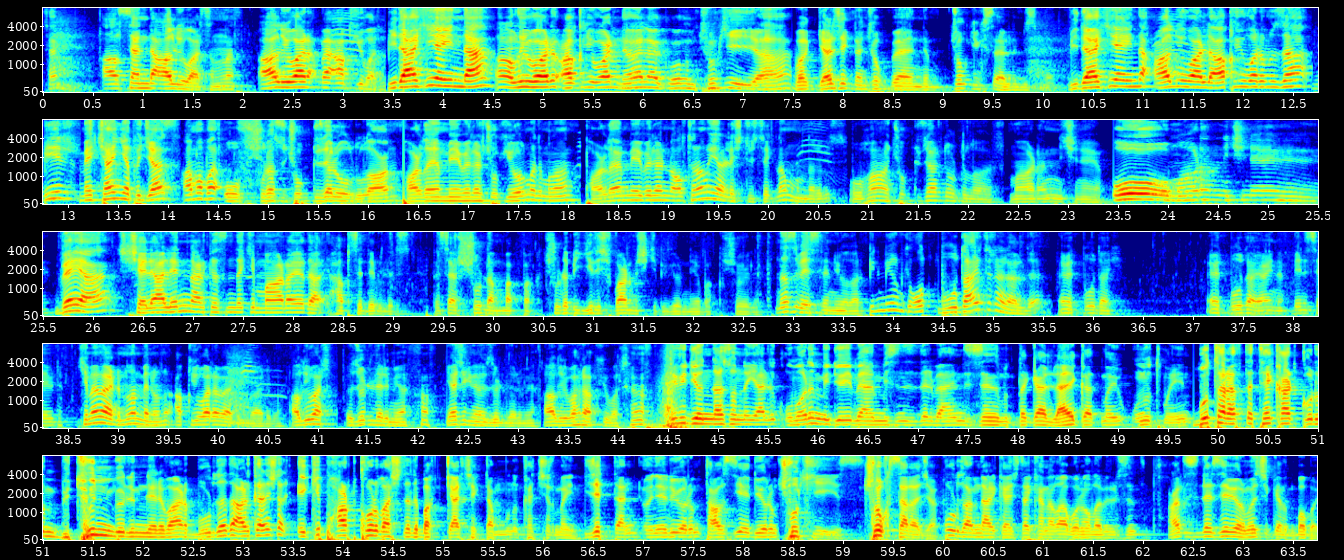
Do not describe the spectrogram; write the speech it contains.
Sen al sen de al yuvarsın lan. Al yuvar ve ak yuvar. Bir dahaki yayında al yuvar ak yuvar ne alaka oğlum çok iyi ya. Bak gerçekten çok beğendim. Çok yükseldim isme. Bir dahaki yayında al yuvarla ak yuvarımıza bir mekan yapacağız. Ama ba- of şurası çok güzel oldu lan. Parlayan meyveler çok iyi olmadı mı lan? Parlayan meyvelerin altına mı yerleştirsek lan bunları biz? Oha çok güzel durdular. Mağaranın içine yap. Oo mağaranın içine. Veya şelalenin arkasındaki mağaraya da hapsedebiliriz. Mesela şuradan bak bak. Şurada bir giriş varmış gibi görünüyor bak şöyle. Nasıl besleniyorlar? Bilmiyorum ki ot buğdaydır herhalde. Evet buğday. Evet buğday aynen. Beni sevdi. Kime verdim lan ben onu? Akyuvar'a verdim galiba. Al yuvar. Özür dilerim ya. Gerçekten özür dilerim ya. Al yuvar ak yuvar. Bir videonun daha sonuna geldik. Umarım videoyu beğenmişsinizdir. Beğendiyseniz mutlaka like atmayı unutmayın. Bu tarafta tek hardcore'un bütün bölümleri var. Burada da arkadaşlar ekip hardcore başladı. Bak gerçekten bunu kaçırmayın. Cidden öneriyorum, tavsiye ediyorum. Çok iyiyiz. Çok saracak. Buradan da arkadaşlar kanala abone olabilirsiniz. Hadi sizleri seviyorum. Hoşçakalın. Baba.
